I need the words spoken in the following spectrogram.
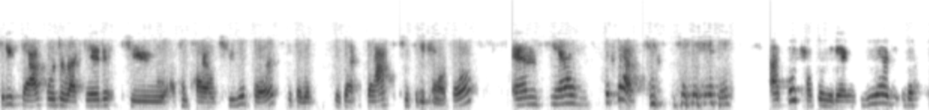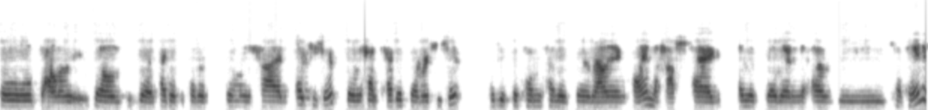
City staff were directed to compile two reports that they would present back to City Council. And, you know, success. At the council meeting, we had the whole gallery filled with Khyber supporters. Then we had our t-shirts, so we had Khyber Forever t-shirts, which has become kind of the rallying cry and the hashtag and the slogan of the campaign.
